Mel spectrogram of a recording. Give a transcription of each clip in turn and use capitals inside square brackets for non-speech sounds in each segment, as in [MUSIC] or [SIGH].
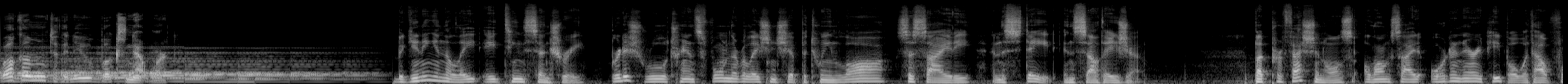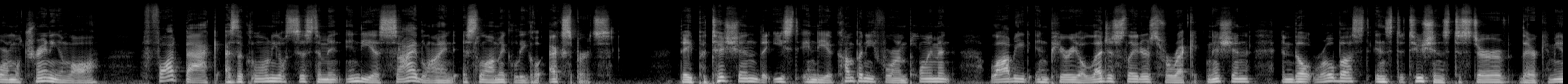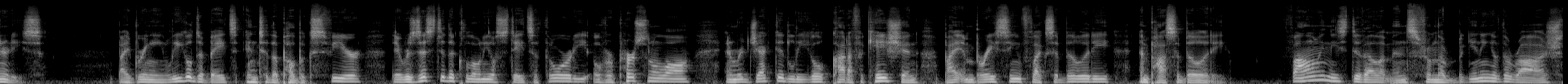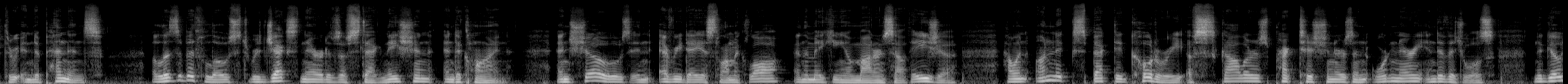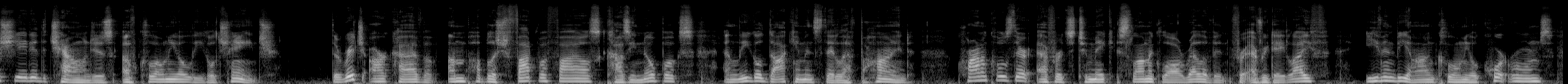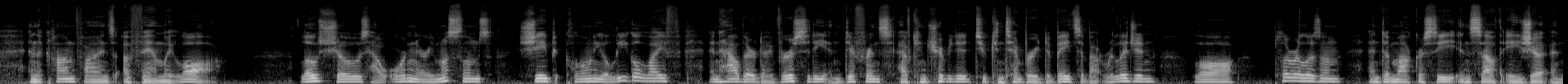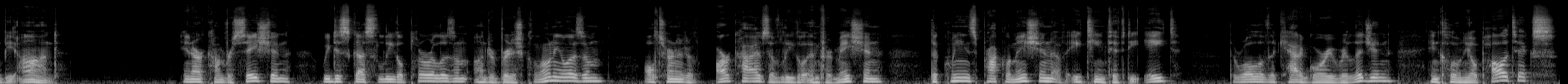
Welcome to the New Books Network. Beginning in the late 18th century, British rule transformed the relationship between law, society, and the state in South Asia. But professionals, alongside ordinary people without formal training in law, fought back as the colonial system in India sidelined Islamic legal experts. They petitioned the East India Company for employment, lobbied imperial legislators for recognition, and built robust institutions to serve their communities. By bringing legal debates into the public sphere, they resisted the colonial state's authority over personal law and rejected legal codification by embracing flexibility and possibility. Following these developments from the beginning of the Raj through independence, Elizabeth Lhost rejects narratives of stagnation and decline and shows in everyday Islamic law and the making of modern South Asia how an unexpected coterie of scholars, practitioners, and ordinary individuals negotiated the challenges of colonial legal change. The rich archive of unpublished fatwa files, Qazi notebooks, and legal documents they left behind chronicles their efforts to make Islamic law relevant for everyday life, even beyond colonial courtrooms and the confines of family law. Lhost shows how ordinary Muslims shaped colonial legal life and how their diversity and difference have contributed to contemporary debates about religion, law, pluralism, and democracy in South Asia and beyond. In our conversation, we discuss legal pluralism under British colonialism, alternative archives of legal information, the Queen's Proclamation of 1858, the role of the category religion in colonial politics,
